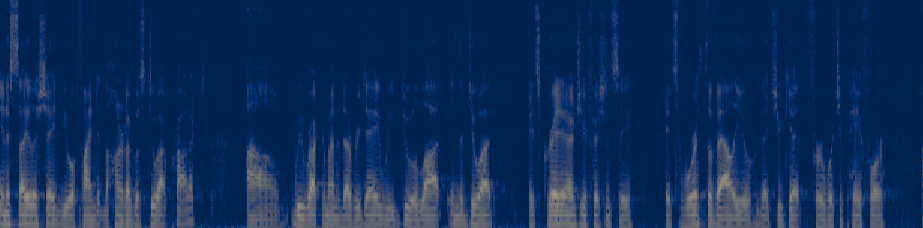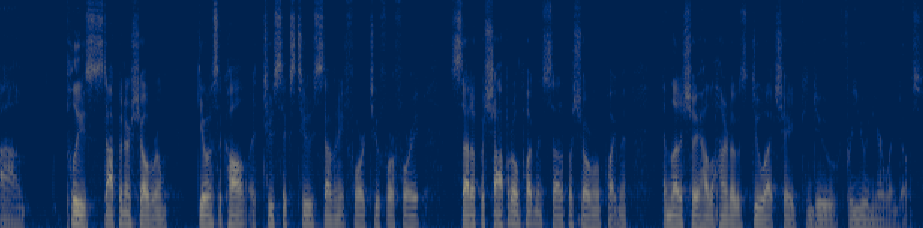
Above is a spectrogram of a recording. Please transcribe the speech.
in a cellular shade, you will find it in the Hunter Douglas Duette product. Uh, we recommend it every day. We do a lot in the Duette. It's great energy efficiency it's worth the value that you get for what you pay for. Um, please stop in our showroom, give us a call at 262 784 2448. Set up a shop appointment, set up a showroom appointment, and let us show you how the Hunter Douglas Duette Shade can do for you and your windows.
